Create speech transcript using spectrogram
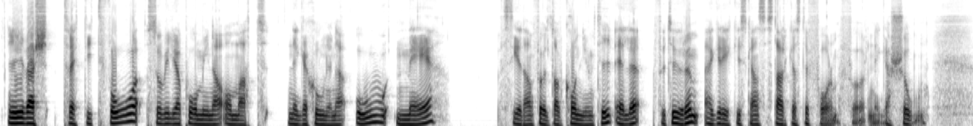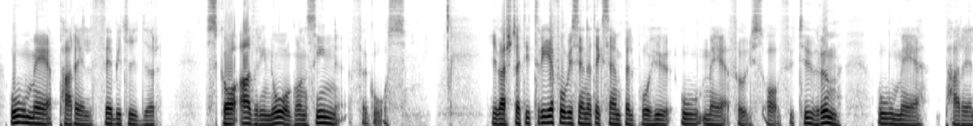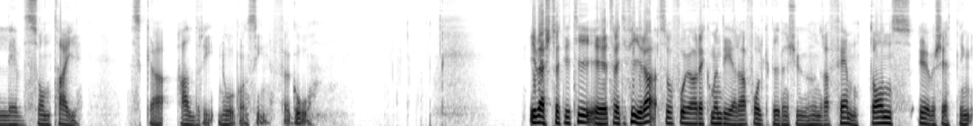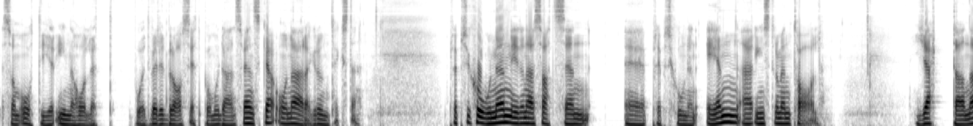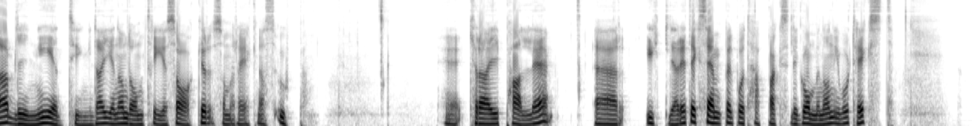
I vers 32 så vill jag påminna om att negationerna o, med, sedan följt av konjunktiv eller futurum är grekiskans starkaste form för negation. O med parelfe betyder ska aldrig någonsin förgås. I vers 33 får vi sedan ett exempel på hur o med följs av futurum. O med parelevsontai ska aldrig någonsin förgå. I vers 30, 34 eh, så får jag rekommendera Folkbibeln 2015s översättning som återger innehållet på ett väldigt bra sätt på modern svenska och nära grundtexten. Prepositionen i den här satsen, eh, prepositionen en, är instrumental. Hjärtarna blir nedtyngda genom de tre saker som räknas upp. Eh, Krai palle är ytterligare ett exempel på ett hapax legomenon i vår text.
